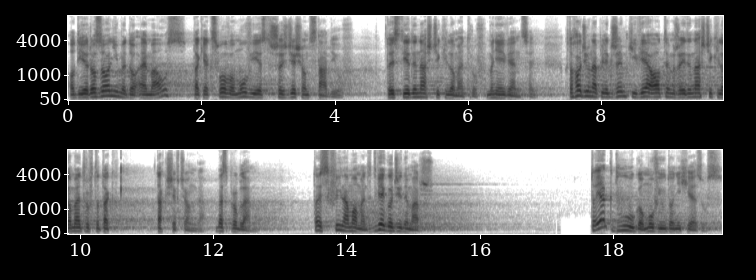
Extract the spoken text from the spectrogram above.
Od Jerozolimy do Emaus, tak jak słowo mówi, jest 60 stadiów. To jest 11 kilometrów, mniej więcej. Kto chodził na pielgrzymki, wie o tym, że 11 kilometrów to tak, tak się wciąga, bez problemu. To jest chwila, moment, dwie godziny marszu. To jak długo mówił do nich Jezus?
